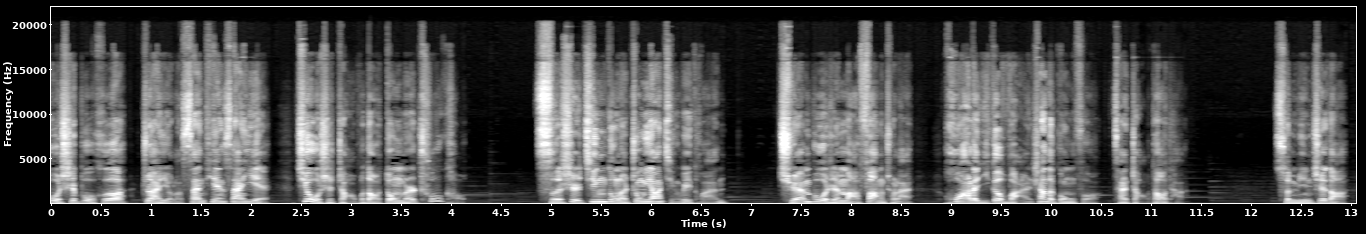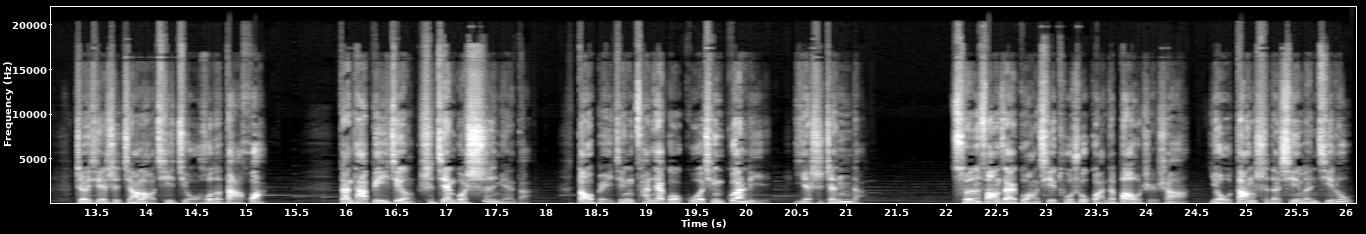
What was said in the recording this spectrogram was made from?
不吃不喝转悠了三天三夜，就是找不到东门出口。此事惊动了中央警卫团，全部人马放出来，花了一个晚上的功夫才找到他。村民知道这些是蒋老七酒后的大话，但他毕竟是见过世面的，到北京参加过国庆观礼也是真的。存放在广西图书馆的报纸上有当时的新闻记录。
